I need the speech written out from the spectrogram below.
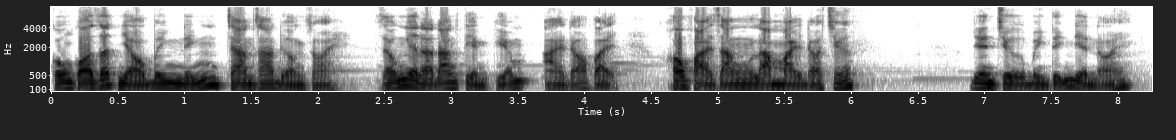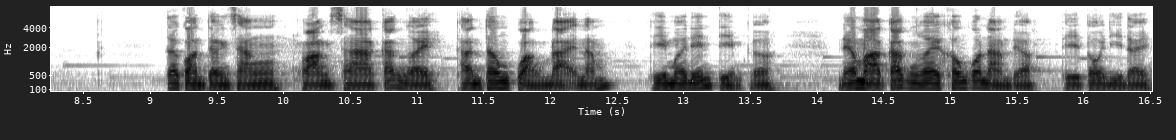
Cũng có rất nhiều binh lính tràn ra đường rồi giống như là đang tìm kiếm ai đó vậy, không phải rằng là mày đó chứ diên trừ bình tĩnh liền nói. Tôi còn tưởng rằng hoàng xà các người thần thông quảng đại lắm thì mới đến tìm cơ. Nếu mà các người không có làm được thì tôi đi đây.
